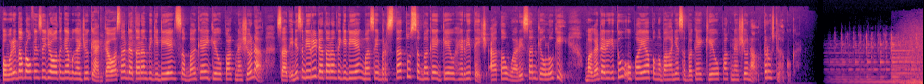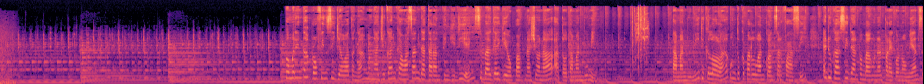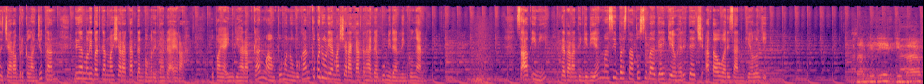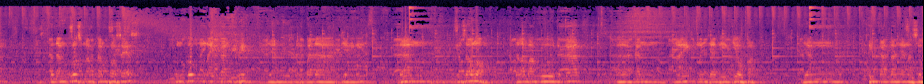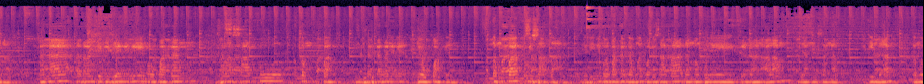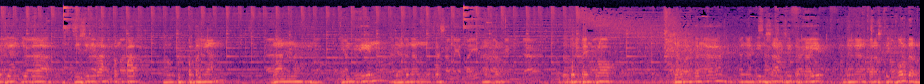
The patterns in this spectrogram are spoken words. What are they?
Pemerintah Provinsi Jawa Tengah mengajukan kawasan dataran tinggi Dieng sebagai geopark nasional. Saat ini sendiri dataran tinggi Dieng masih berstatus sebagai geoheritage atau warisan geologi. Maka dari itu upaya pengembangannya sebagai geopark nasional terus dilakukan. Pemerintah Provinsi Jawa Tengah mengajukan kawasan dataran tinggi Dieng sebagai geopark nasional atau taman bumi. Taman bumi dikelola untuk keperluan konservasi, edukasi, dan pembangunan perekonomian secara berkelanjutan dengan melibatkan masyarakat dan pemerintah daerah. Upaya ini diharapkan mampu menumbuhkan kepedulian masyarakat terhadap bumi dan lingkungan. Saat ini, dataran tinggi Dieng masih berstatus sebagai geoheritage atau warisan geologi saat ini kita sedang terus melakukan proses untuk menaikkan grade ya, daripada yang ini. Dan insya Allah dalam waktu dekat uh, akan naik menjadi geopark yang tingkatannya nasional. Karena dataran tinggi Dieng ini merupakan salah satu tempat wisata. Jadi ini merupakan gabungan tempat wisata dan mempunyai keindahan alam yang sangat indah. Kemudian juga di sinilah tempat uh, pertanian dan mungkin ya dengan bersama yang baik untuk pemprov Jawa Tengah dengan instansi terkait dengan para stakeholder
